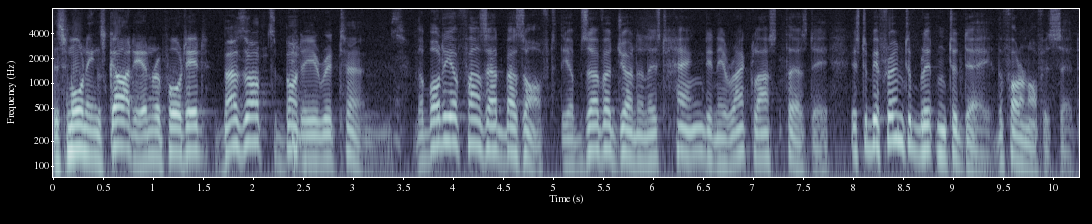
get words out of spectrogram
This morning's Guardian reported Bazoft's body returns. The body of Farzad Bazoft, the Observer journalist hanged in Iraq last Thursday, is to be flown to Britain today, the Foreign Office said.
